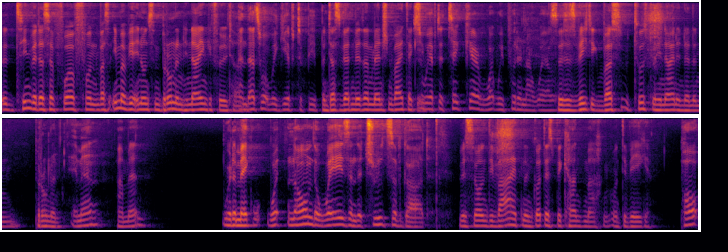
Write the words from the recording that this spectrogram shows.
äh, ziehen wir das hervor von was immer wir in unseren Brunnen hineingefüllt and haben. that's what we give to people. Und das werden wir dann Menschen So weitergeben. we have to take care of what we put in our well. So ist es wichtig, was tust du hinein in deinen Brunnen. Amen. Amen. We're to make known the ways and the truths of God. Wir sollen die Wahrheiten und Gottes bekannt machen und die Wege. Paul,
